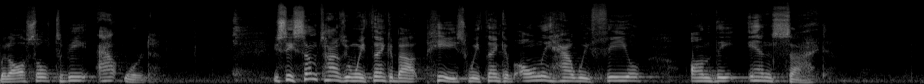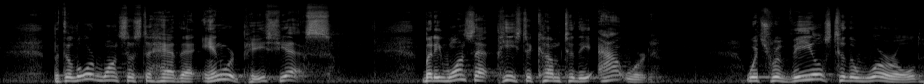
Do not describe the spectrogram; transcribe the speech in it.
but also to be outward. You see, sometimes when we think about peace, we think of only how we feel on the inside. But the Lord wants us to have that inward peace, yes. But He wants that peace to come to the outward, which reveals to the world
